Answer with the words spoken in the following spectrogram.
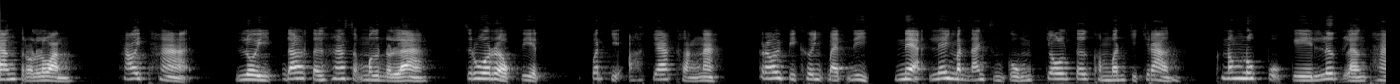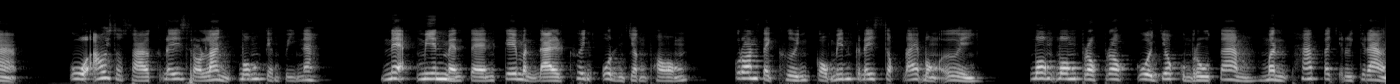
ឡើងត្រលន់ហើយថាលុយដល់ទៅ50ម៉ឺនដុល្លារស្រួលរកទៀត ពិតជាអស្ចារ្យខ្លាំងណាស់ក្រោយពីឃើញបែបនេះអ្នកលេងបណ្ដាញសង្គមចូលទៅខមមិនជាច្រើនក្នុងនោះពួកគេលើកឡើងថាគួរឲ្យសរសើរក្តីស្រឡាញ់បងទាំងពីរណាស់អ្នកមានមែនតែនគេមិនដែលឃើញអួតអញ្ចឹងផងគ្រាន់តែឃើញក៏មានក្តីសុខដែរបងអើយបងបងប្រុសប្រុសគួរយកគំរូតាមមិនថាតិចឬច្រើន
